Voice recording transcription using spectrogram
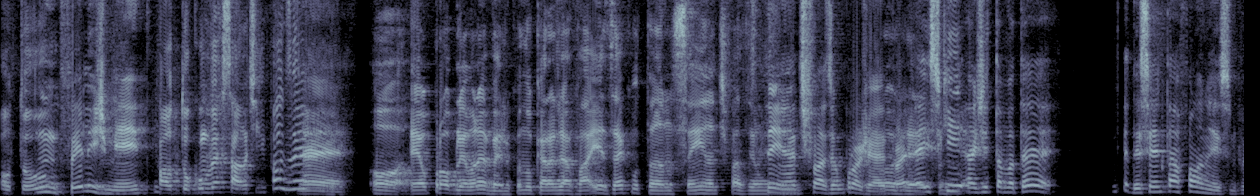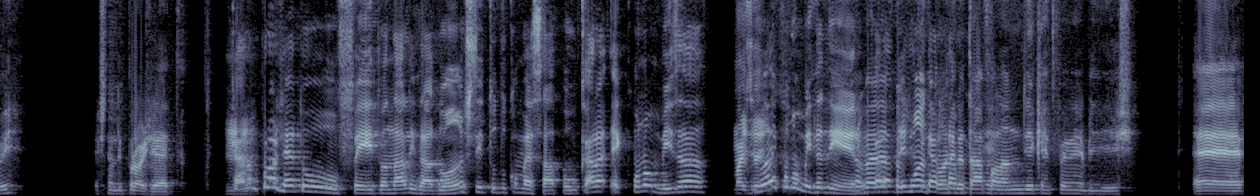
faltou, Infelizmente. faltou conversar antes de fazer. É. Ó, é o problema, né, velho? Quando o cara já vai executando sem antes fazer um. Sim, antes de fazer um projeto. Projeto, É isso que a gente tava até. Desse a gente tava falando isso, não foi? Questão de projeto. Cara, um projeto feito, analisado antes de tudo começar, pô, o cara economiza. mas Não é, é economiza dinheiro. Na o cara verdade, foi com o Antônio que eu tava falando no dia que a gente foi na Bidias. É.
